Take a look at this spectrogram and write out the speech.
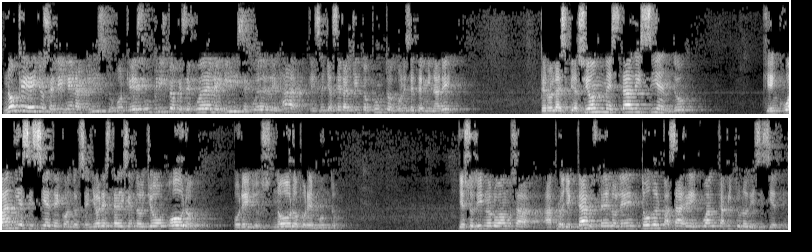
No que ellos eligen a Cristo, porque es un Cristo que se puede elegir y se puede dejar, que ese ya será el quinto punto, con ese terminaré. Pero la expiación me está diciendo que en Juan 17, cuando el Señor está diciendo yo oro por ellos, no oro por el mundo. Y eso sí no lo vamos a, proyectar, ustedes lo leen todo el pasaje de Juan capítulo 17.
